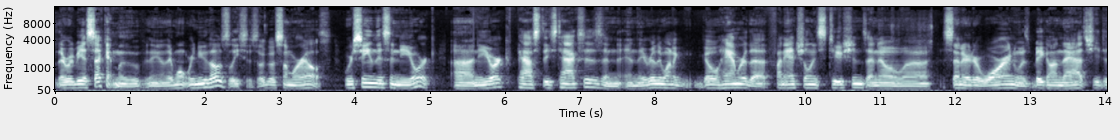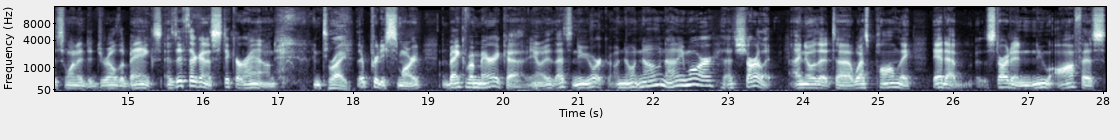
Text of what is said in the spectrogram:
there would be a second move. You know, they won't renew those leases. They'll go somewhere else. We're seeing this in New York. Uh, New York passed these taxes, and, and they really want to go hammer the financial institutions. I know uh, Senator Warren was big on that. She just wanted to drill the banks as if they're going to stick around. right. They're pretty smart. Bank of America, you know, that's New York. Oh, no, no, not anymore. That's Charlotte. I know that uh, West Palm, they, they had to start a new office,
